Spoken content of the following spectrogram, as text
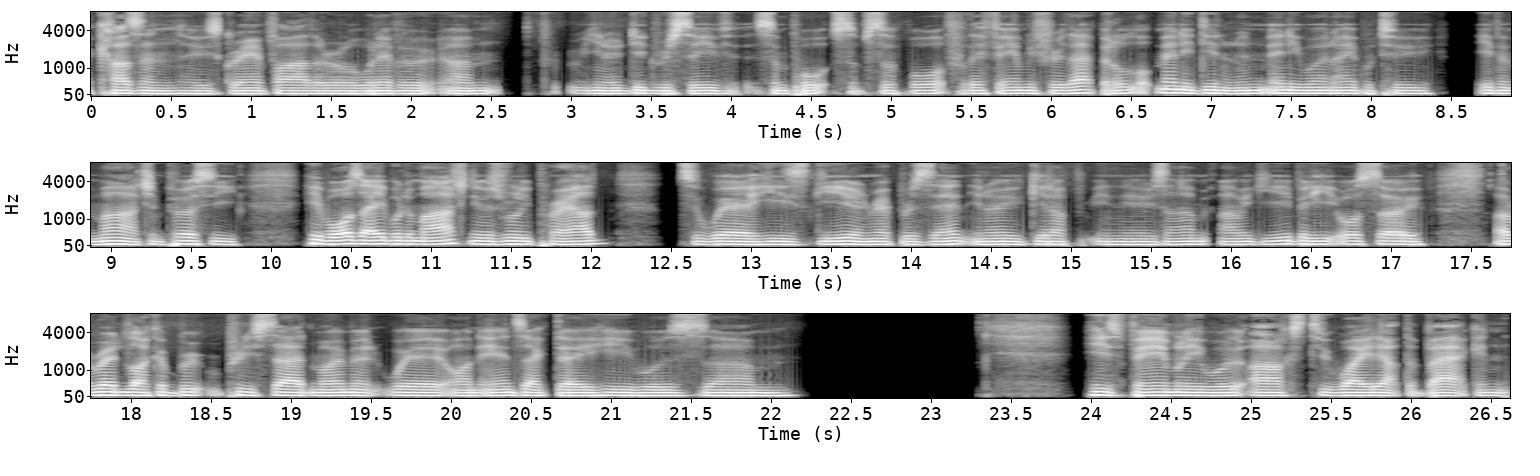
a cousin whose grandfather or whatever um, you know did receive some support, some support for their family through that, but a lot many didn't, and many weren't able to even march. And Percy, he was able to march, and he was really proud to wear his gear and represent. You know, get up in his army, army gear. But he also, I read like a pretty sad moment where on Anzac Day he was. Um, his family were asked to wait out the back and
